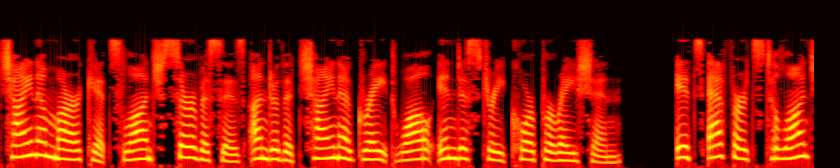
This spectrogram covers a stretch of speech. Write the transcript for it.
China markets launch services under the China Great Wall Industry Corporation. Its efforts to launch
